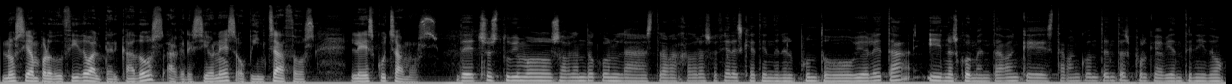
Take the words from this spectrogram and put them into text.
no se han producido altercados, agresiones o pinchazos. Le escuchamos. De hecho, estuvimos hablando con las trabajadoras sociales que atienden el punto Violeta y nos comentaban que estaban contentas porque habían tenido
